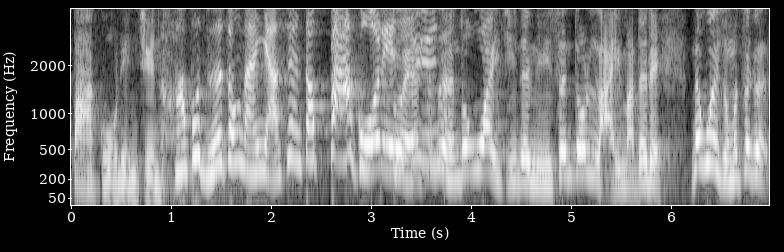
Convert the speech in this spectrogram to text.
八国联军啊！不只是东南亚，现在到八国联军。对啊，就是很多外籍的女生都来嘛，对不对？那为什么这个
